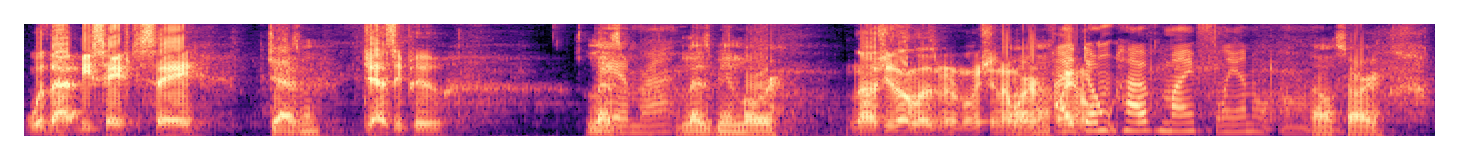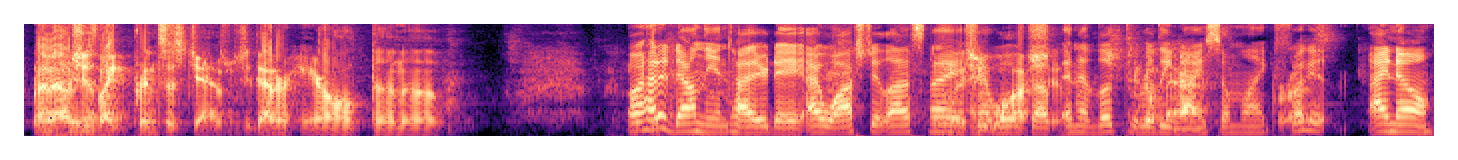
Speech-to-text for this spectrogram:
Would that be safe to say, Jasmine, Jazzy Poo? les- Damn right. lesbian lore. No, she's not lesbian anymore. She's not wearing a uh-huh. I flannel. I don't have my flannel on. Oh, sorry. Right now, Okay. she's like Princess Jasmine. She's got her hair all done up. Oh, I had it down the entire day. I washed it last night Unless and I woke up it, and it looked really bath nice. I'm like, fuck us. it. I know.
